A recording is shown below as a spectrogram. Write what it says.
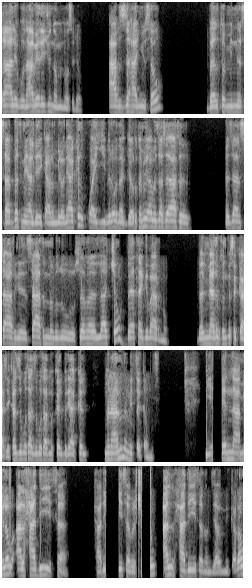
ጋሊቡን አቨሬጁን ነው የምንወስደው። አብዛኛው ሰው በልቶ የሚነሳበት ምን ያህል ደቂቃ ነው የሚለውን ያክል ቆይ ብለው ነገሩት ነው በዛ ሰዓት በዛን ሰዓት ሰዓትም ብዙ ስለመላቸው በተግባር ነው በሚያደርጉት እንቅስቃሴ ከዚህ ቦታ እዚህ ቦታ መከልበት ያክል ምናምን ነው የሚጠቀሙት ይሄና የሚለው አልሐዲሰ ሐዲሰ ብርሽው አልሐዲሰ ነው እንዲያው የሚቀራው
